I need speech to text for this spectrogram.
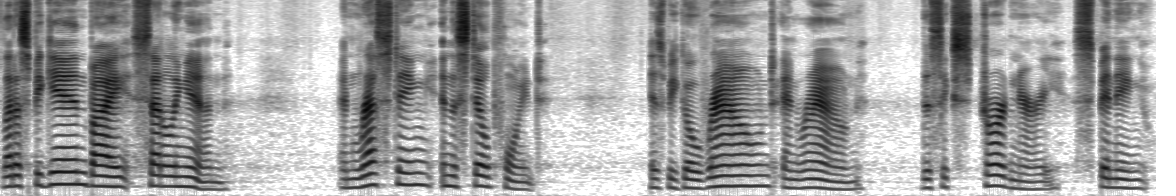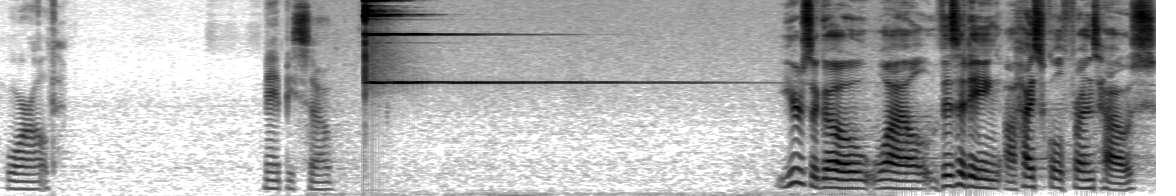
Let us begin by settling in and resting in the still point as we go round and round this extraordinary spinning world. May it be so. Years ago, while visiting a high school friend's house,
